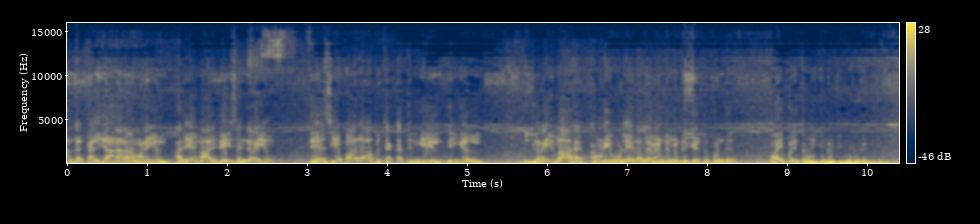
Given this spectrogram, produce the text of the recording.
அந்த கல்யாண ராமனையும் அதே மாதிரி ஜெய்சங்கரையும் தேசிய பாதுகாப்பு சட்டத்தின் கீழ் நீங்கள் விரைவாக அவனை உள்ளே தள்ள வேண்டும் என்று கேட்டுக்கொண்டு வாய்ப்பளித்தமைக்கு நன்றி கூறி விடைபெறுகிறேன்.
